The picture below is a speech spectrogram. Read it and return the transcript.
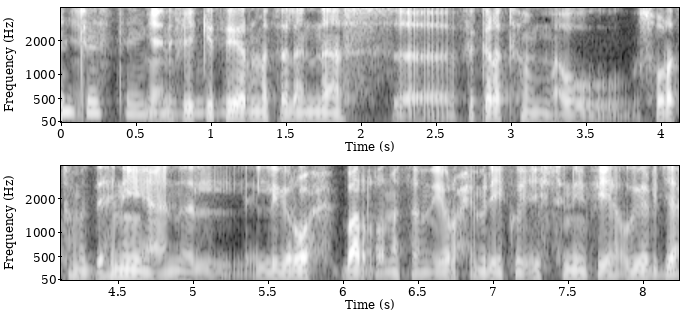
interesting. يعني في كثير مثلا ناس آه، فكرتهم أو صورتهم الذهنية عن ال- اللي يروح برا مثلا يروح أمريكا ويعيش سنين فيها ويرجع.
